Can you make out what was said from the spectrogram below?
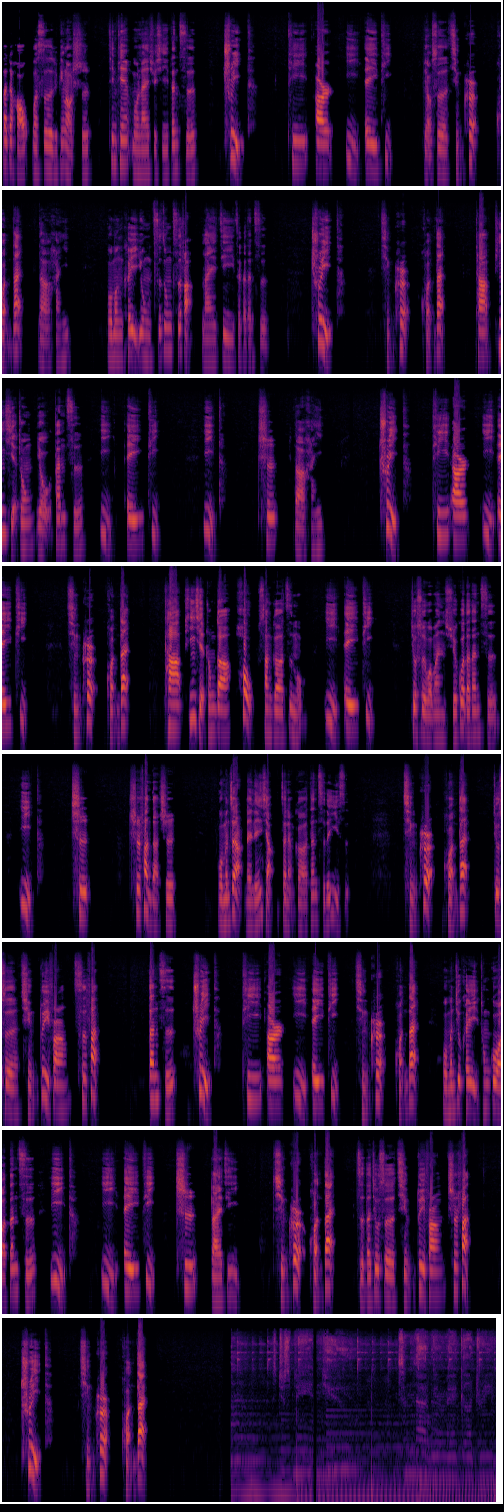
大家好，我是吕冰老师。今天我们来学习单词 treat，t r e a t，表示请客、款待的含义。我们可以用词中词法来记忆这个单词 treat，请客、款待。它拼写中有单词 e a t，eat，吃的含义。treat，t r E A T，请客款待，它拼写中的后三个字母 E A T，就是我们学过的单词 eat，吃，吃饭的吃。我们这样来联想这两个单词的意思：请客款待就是请对方吃饭。单词 treat，T R E A T，请客款待。我们就可以通过单词 eat e a t 吃来记忆。请客款待指的就是请对方吃饭，treat 请客款待。dream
